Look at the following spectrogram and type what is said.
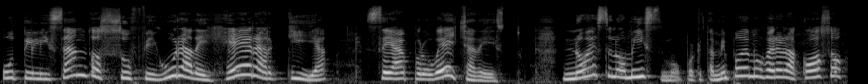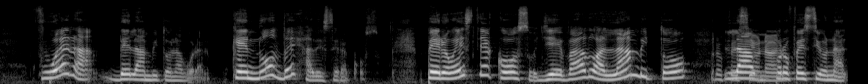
utilizando su figura de jerarquía, se aprovecha de esto. No es lo mismo, porque también podemos ver el acoso fuera del ámbito laboral, que no deja de ser acoso. Pero este acoso llevado al ámbito profesional, profesional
